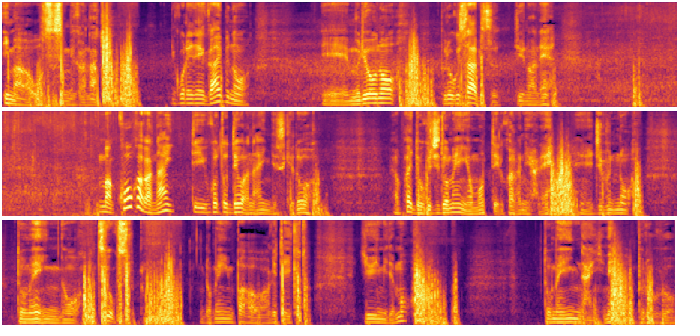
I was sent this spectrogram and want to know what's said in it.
今おすすめかなと。これね、外部の、えー、無料のブログサービスっていうのはね、まあ効果がないっていうことではないんですけど、やっぱり独自ドメインを持っているからにはね、えー、自分のドメインを強くする。ドメインパワーを上げていくという意味でも、ドメイン内にね、ブログを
